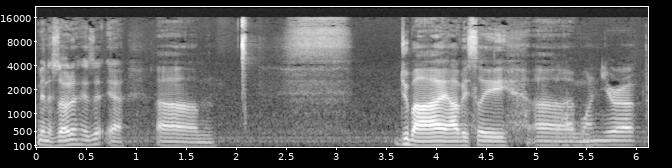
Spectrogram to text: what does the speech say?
Minnesota, is it? Yeah. Um, Dubai, obviously. Um, one in Europe.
